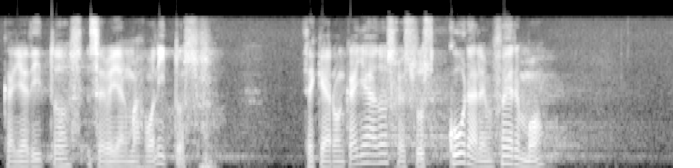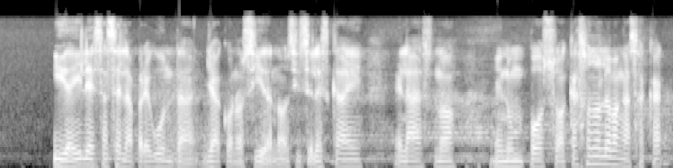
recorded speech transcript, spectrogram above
calladitos se veían más bonitos. Se quedaron callados, Jesús cura al enfermo y de ahí les hace la pregunta ya conocida, ¿no? Si se les cae el asno en un pozo, ¿acaso no lo van a sacar?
